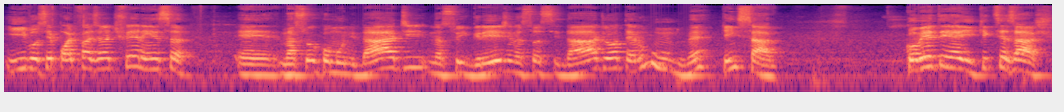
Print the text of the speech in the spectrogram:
e você pode fazer uma diferença é, na sua comunidade, na sua igreja, na sua cidade ou até no mundo, né? Quem sabe? Comentem aí, o que, que vocês acham?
